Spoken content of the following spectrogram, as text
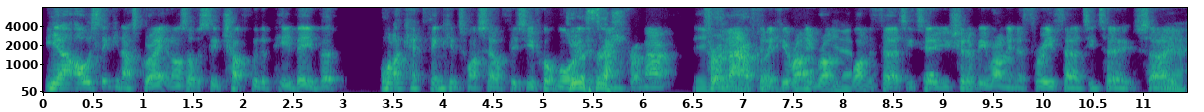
yeah, I was thinking that's great, and I was obviously chuffed with a PB. But all I kept thinking to myself is, you've got more You in the fresh. tank for a mar- for a marathon. If you're running run Yeah. one thirty two, you shouldn't be running a three thirty two. So Yeah.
